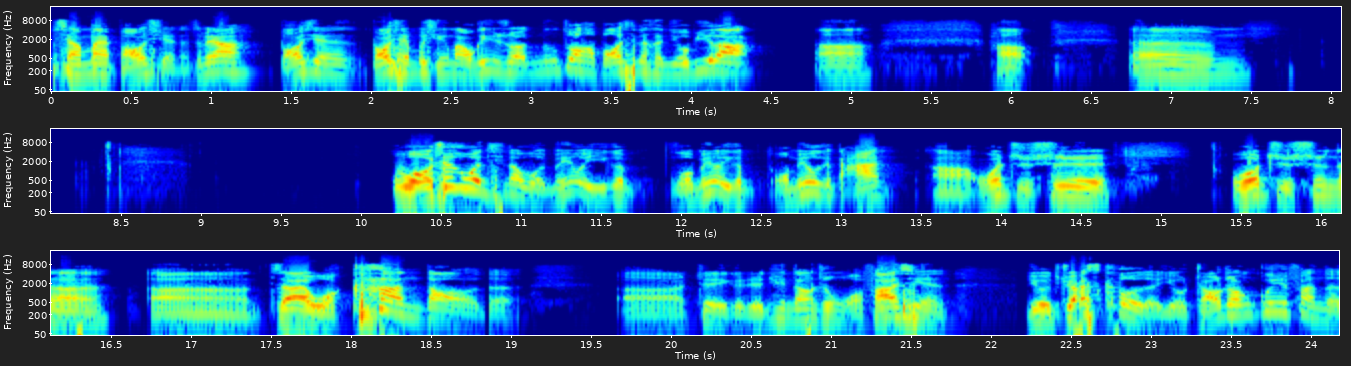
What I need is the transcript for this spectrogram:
像卖保险的怎么样？保险保险不行吗？我跟你说，能做好保险的很牛逼了啊。好，嗯，我这个问题呢，我没有一个，我没有一个，我没有一个答案啊。我只是，我只是呢，呃，在我看到的，呃，这个人群当中，我发现。有 dress code 有着装规范的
